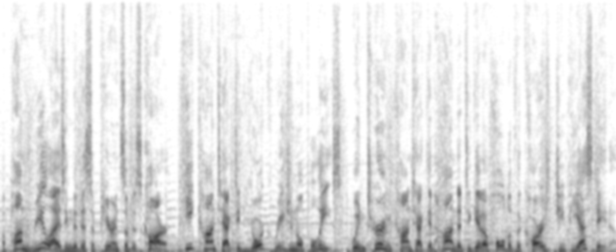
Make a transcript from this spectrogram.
Upon realizing the disappearance of his car, he contacted York Regional Police, who in turn contacted Honda to get a hold of the car's GPS data.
